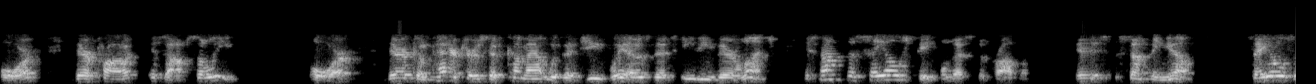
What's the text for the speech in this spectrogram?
or their product is obsolete, or their competitors have come out with a gee whiz that's eating their lunch. It's not the salespeople that's the problem. It's something else. Sales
